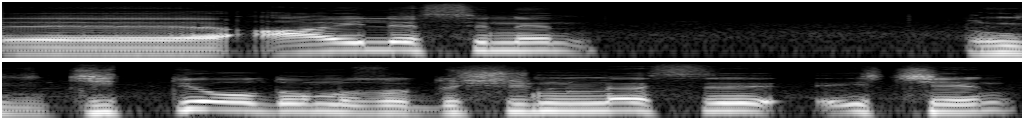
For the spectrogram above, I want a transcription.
e, ailesinin ciddi olduğumuzu düşünmesi için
